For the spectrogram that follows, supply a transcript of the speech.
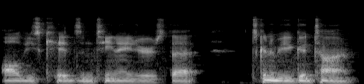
all these kids and teenagers that it's going to be a good time?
